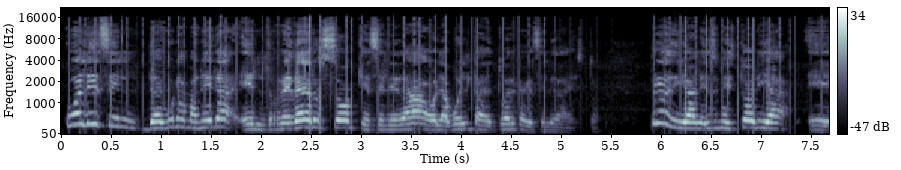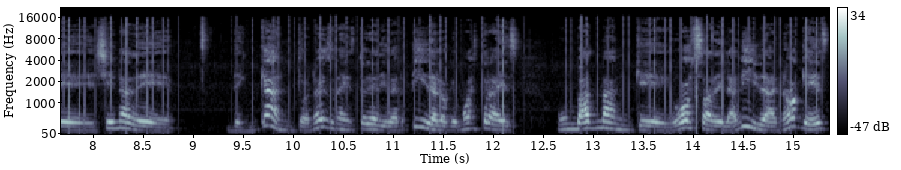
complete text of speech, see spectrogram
¿Cuál es el, de alguna manera, el reverso que se le da o la vuelta de tuerca que se le da a esto? Prodigal es una historia eh, llena de, de encanto, ¿no? Es una historia divertida, lo que muestra es un Batman que goza de la vida, ¿no? Que es,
